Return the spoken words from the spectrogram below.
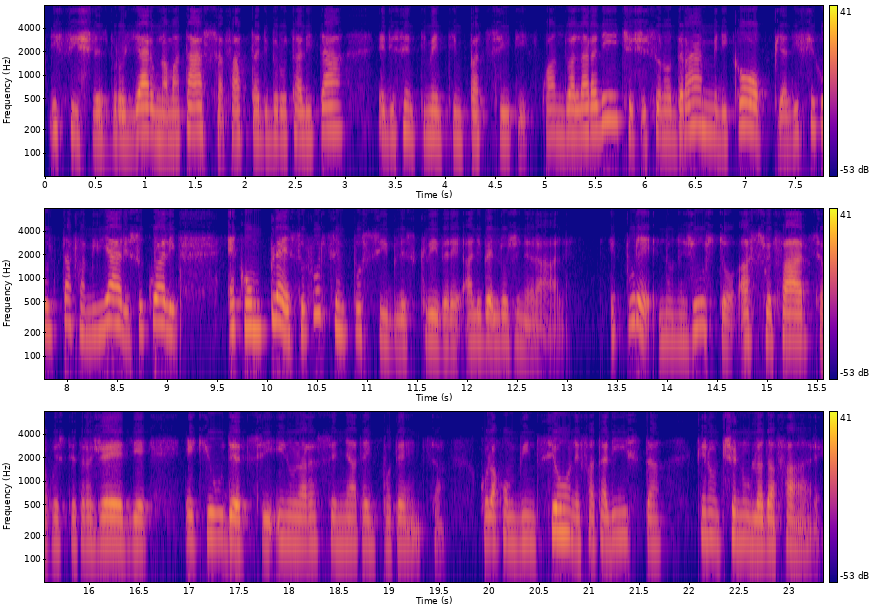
Difficile sbrogliare una matassa fatta di brutalità e di sentimenti impazziti, quando alla radice ci sono drammi di coppia, difficoltà familiari sui quali è complesso, forse impossibile scrivere a livello generale. Eppure non è giusto assuefarsi a queste tragedie e chiudersi in una rassegnata impotenza, con la convinzione fatalista che non c'è nulla da fare.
